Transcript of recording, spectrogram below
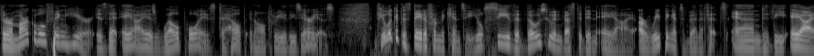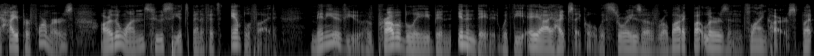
The remarkable thing here is that AI is well poised to help in all three of these areas. If you look at this data from McKinsey, you'll see that those who invested in AI are reaping its benefits, and the AI high performers are the ones who see its benefits amplified. Many of you have probably been inundated with the AI hype cycle with stories of robotic butlers and flying cars, but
